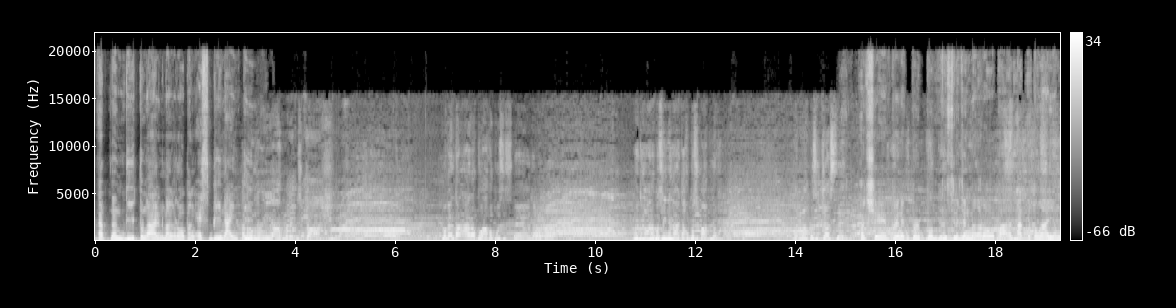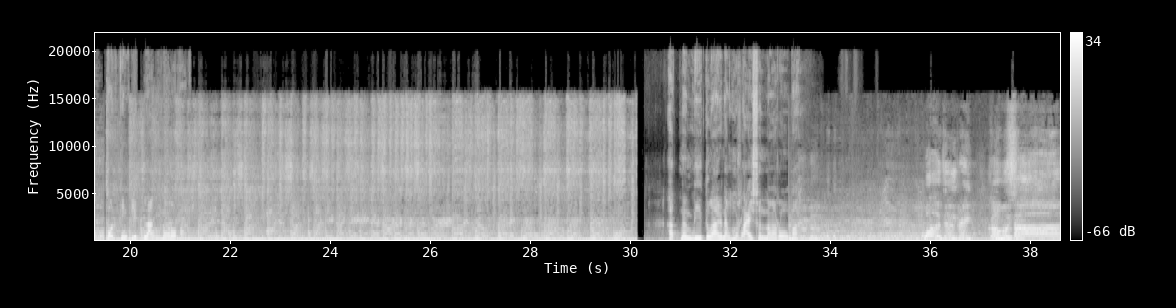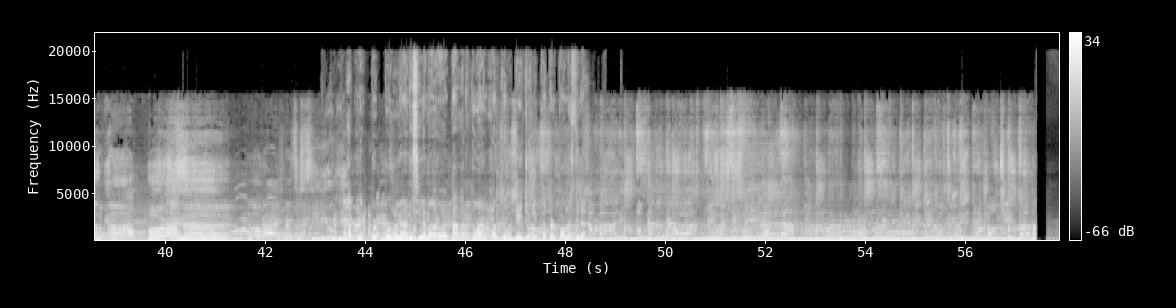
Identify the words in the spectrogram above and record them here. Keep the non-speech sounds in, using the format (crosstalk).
At nandito nga rin mga ropang SB19. Hello Korea, my name is Josh. Magandang araw po ako po si Stel. Hello po. Magandang araw po sa inyo lahat. Ako po si Pablo. Ako naman po si Justin. At syempre, nag-perform din sila dyan mga ropa. At, at ito nga yung konting clip lang mga ropa. At nandito nga rin ang Horizon mga ropa. (laughs) One, two, three. Kamusta? Kami ang Horizon! Hello guys, nice to see you here. At nag-perform nga din sila mga ropa. At ito nga ang konting video clip na performance nila.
